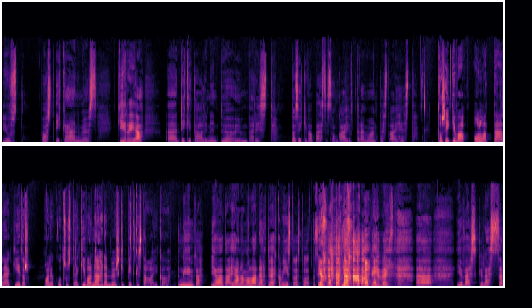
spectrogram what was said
just vast ikään myös kirja ää, Digitaalinen työympäristö. Tosi kiva päästä sun juttelemaan tästä aiheesta. Tosi kiva olla täällä ja kiitos paljon kutsusta ja kiva nähdä myöskin pitkästä aikaa. Niinpä. Joo, tämä ihanaa. Me ollaan nähty ehkä 15 vuotta ja, sitten ja. viimeksi äh, Jyväskylässä.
